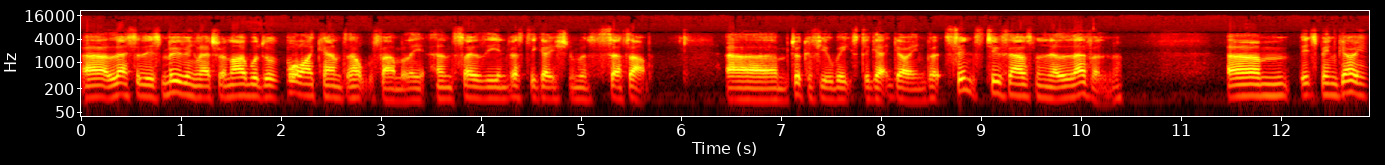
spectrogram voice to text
uh, letter, this moving letter, and I will do all I can to help the family." And so the investigation was set up. Um, took a few weeks to get going, but since 2011, um, it's been going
